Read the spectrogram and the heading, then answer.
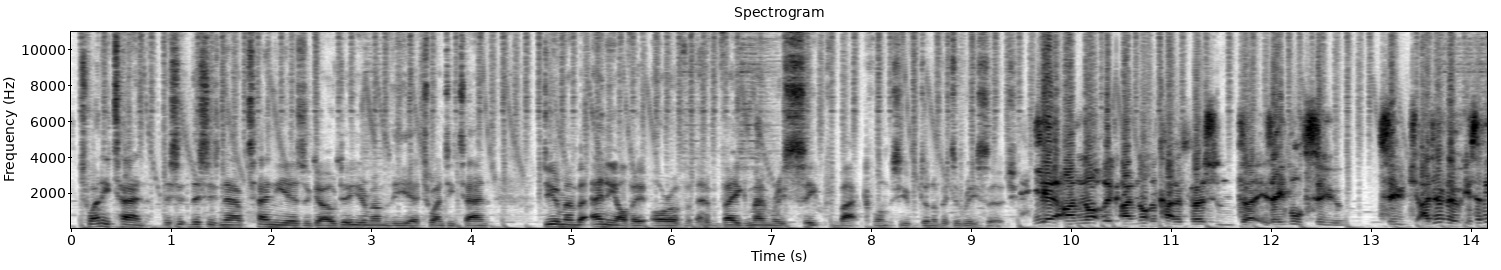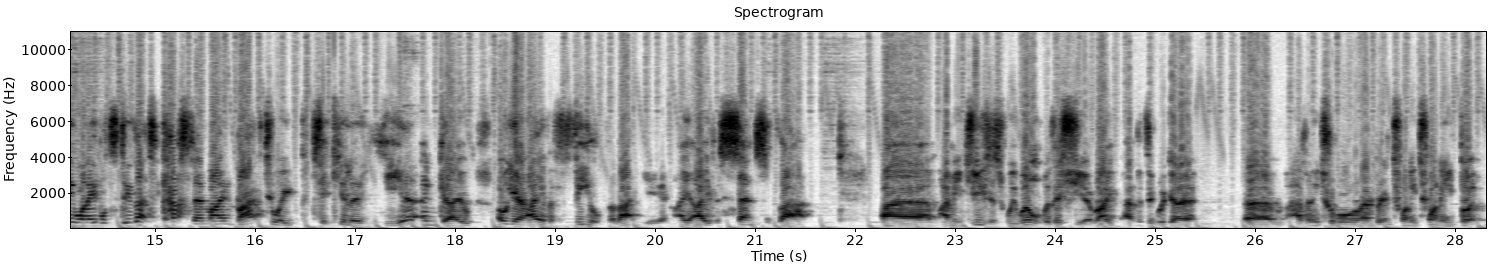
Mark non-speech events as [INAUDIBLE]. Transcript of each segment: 2010. This is this is now 10 years ago. Do you remember the year 2010? Do you remember any of it, or have vague memories seeped back once you've done a bit of research? Yeah, I'm not the I'm not the kind of person that is able to to I don't know is anyone able to do that? To cast their mind back to a particular year and go oh yeah I have a feel for that year. I, I have a sense of that. Um, I mean Jesus we will with this year right? I don't think we're going to um, have any trouble remembering 2020 but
